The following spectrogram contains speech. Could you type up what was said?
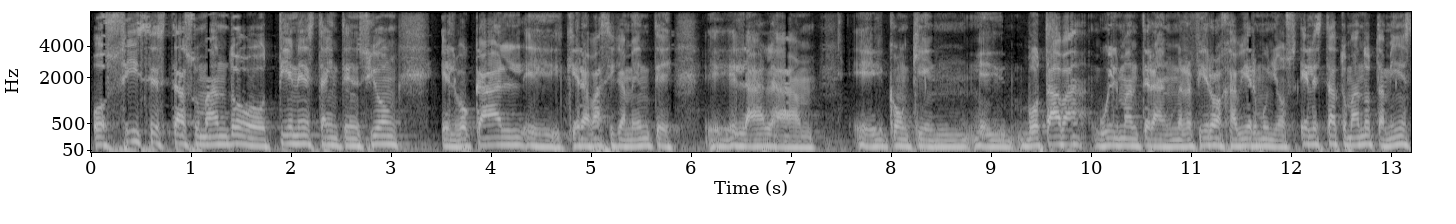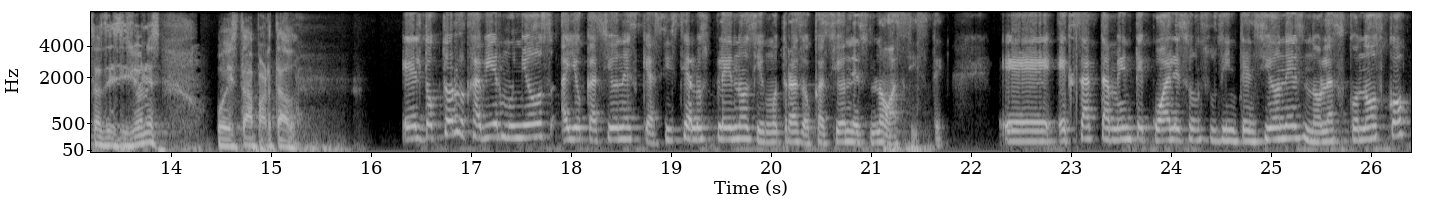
o si se está sumando o tiene esta intención el vocal, eh, que era básicamente la, la con quien votaba Wilman Terán, me refiero a Javier Muñoz. ¿Él está tomando también estas decisiones o está apartado? El doctor Javier Muñoz hay ocasiones que asiste a los plenos y en otras ocasiones no asiste. Eh, exactamente cuáles son sus intenciones no las conozco,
